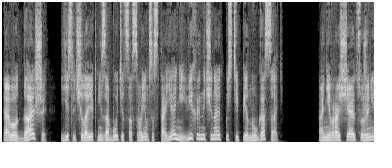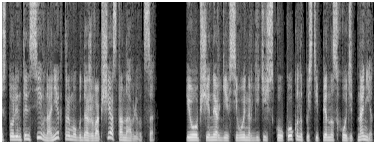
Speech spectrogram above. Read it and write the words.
А вот дальше, если человек не заботится о своем состоянии, вихри начинают постепенно угасать. Они вращаются уже не столь интенсивно, а некоторые могут даже вообще останавливаться и общая энергия всего энергетического кокона постепенно сходит на нет.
